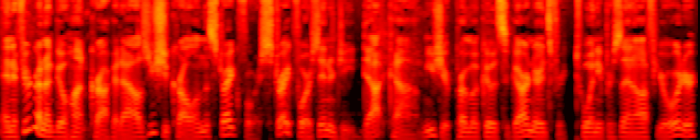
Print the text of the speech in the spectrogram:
And if you're gonna go hunt crocodiles, you should crawl in the Strike Force. StrikeForceEnergy.com. Use your promo code Cigar Nerds for twenty percent off your order.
